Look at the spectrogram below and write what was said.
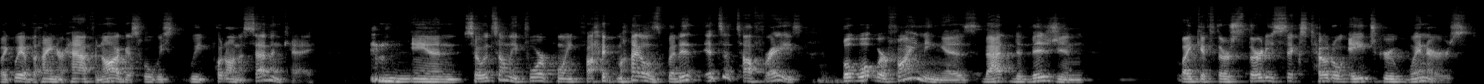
like we have the Hyner half in August. Well, we we put on a 7K. Mm-hmm. and so it's only 4.5 miles, but it, it's a tough race. But what we're finding is that division, like if there's 36 total age group winners,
